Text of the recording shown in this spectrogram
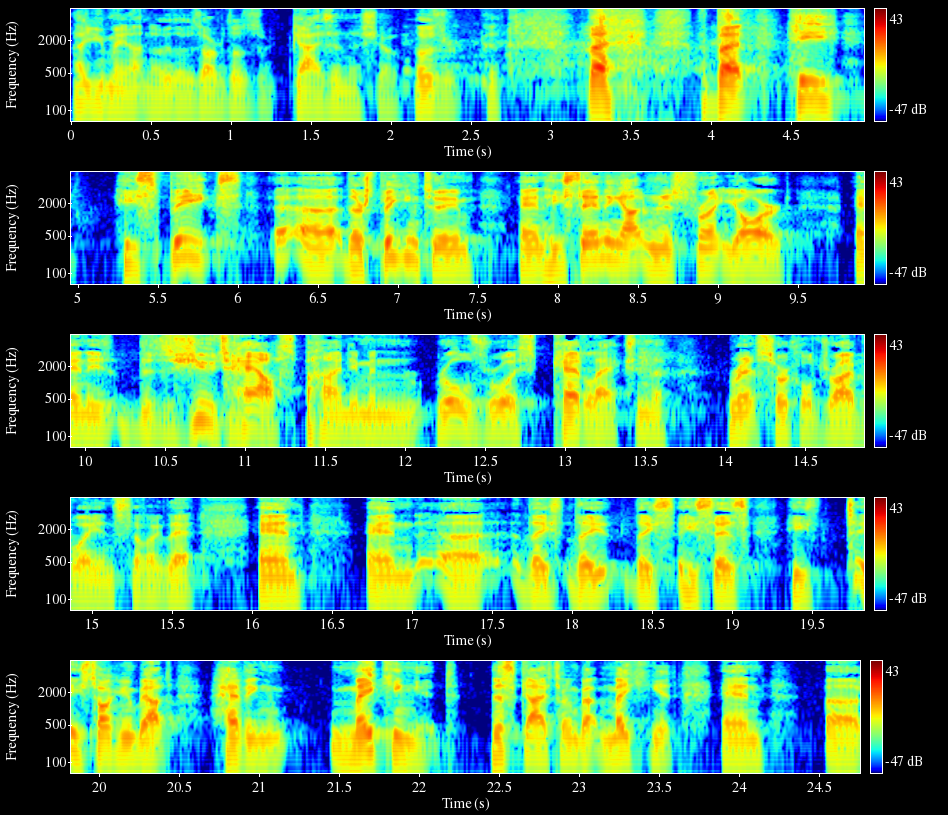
Now, you may not know who those are. Those are guys in the show. Those are, but but he he speaks. they're speaking to him, and he's standing out in his front yard and there's a huge house behind him and Rolls Royce Cadillacs in the rent circle driveway and stuff like that. And and uh, they, they, they, he says he's, he's talking about having making it. This guy's talking about making it, and uh,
